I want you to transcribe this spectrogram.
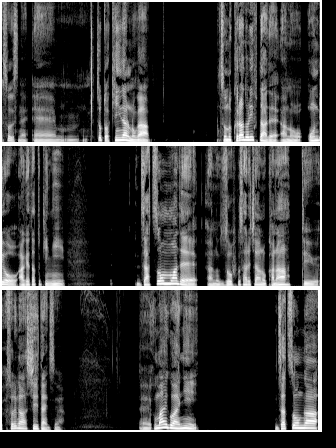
そうですね。えー、ちょっと気になるのが、そのクラウドリフターで、あの、音量を上げたときに、雑音まで、あの、増幅されちゃうのかなっていう、それが知りたいんですね。えー、うまい具合に雑音が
